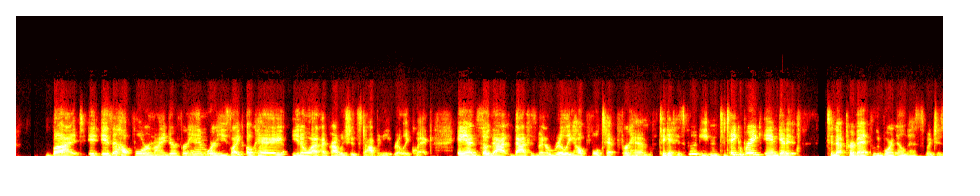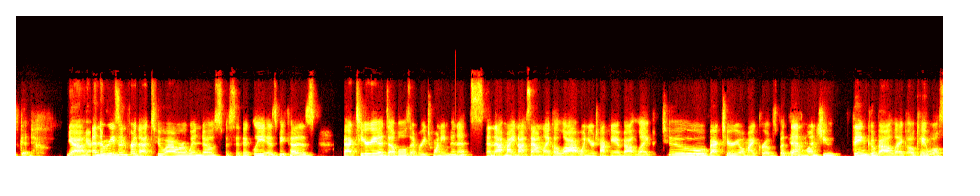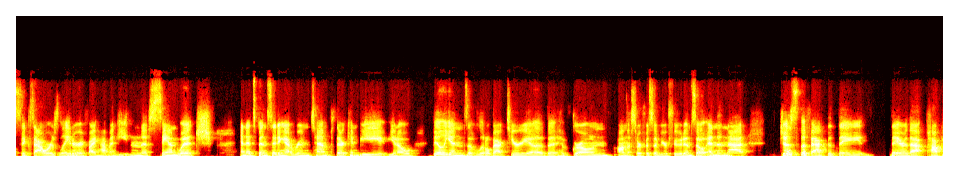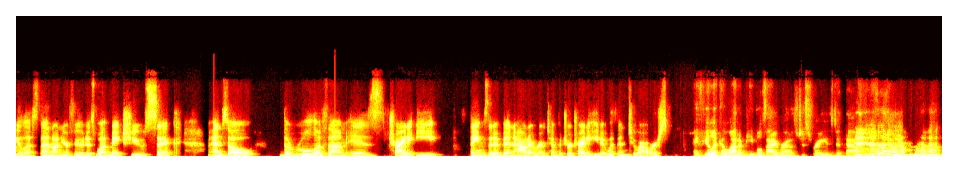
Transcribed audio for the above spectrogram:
but it is a helpful reminder for him where he's like, okay, you know what? I probably should stop and eat really quick. And so that that has been a really helpful tip for him to get his food eaten, to take a break and get it to not prevent foodborne illness, which is good. Yeah. yeah. And the reason for that two hour window specifically is because bacteria doubles every 20 minutes. And that might not sound like a lot when you're talking about like two bacterial microbes. But then once you think about like, okay, well, six hours later, if I haven't eaten this sandwich and it's been sitting at room temp, there can be, you know, billions of little bacteria that have grown on the surface of your food. And so, and then mm-hmm. that just the fact that they they are that populous then on your food is what makes you sick. And so the rule of thumb is try to eat things that have been out at room temperature, try to eat it within two hours. I feel like a lot of people's eyebrows just raised at that.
